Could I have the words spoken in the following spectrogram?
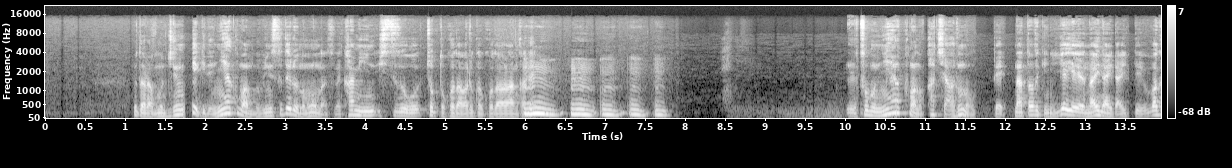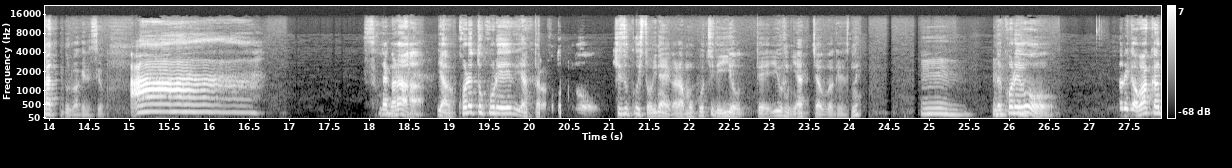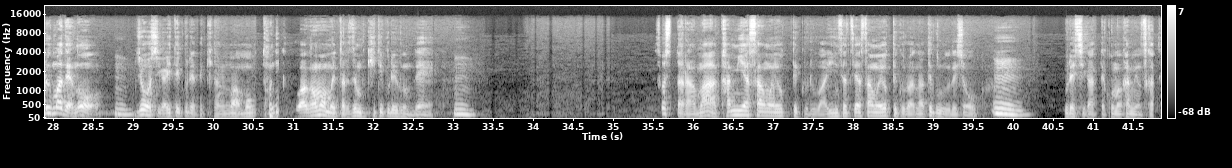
そしたらもう純利益で200万部に捨ててるようなもんなんですね。紙質をちょっとこだわるかこだわらんかで。うんうんうんうんうん。えその200万の価値あるのってなった時に、いやいやいや、ないないないって分かってくるわけですよ。ああ。だから、いや、これとこれやったらほとんど気づく人いないから、もうこっちでいいよっていうふうにやっちゃうわけですね。うん。で、これを、それが分かるまでのうん上司がいてくれた期間は、もうとにかくわがまま言ったら全部聞いてくれるんで、うん。そしたらまあ、紙屋さんは寄ってくるわ、印刷屋さんは寄ってくるわ、なってくるでしょ？うん。嬉しがって、この紙を使って。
